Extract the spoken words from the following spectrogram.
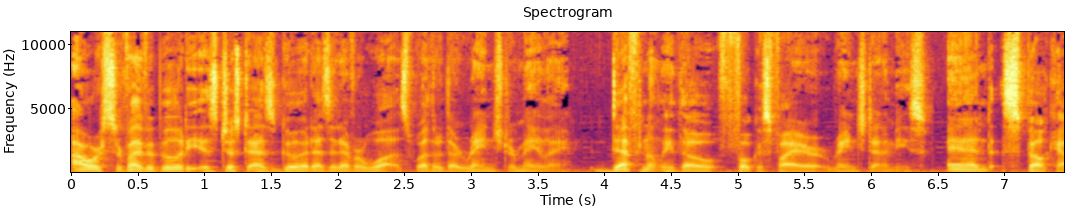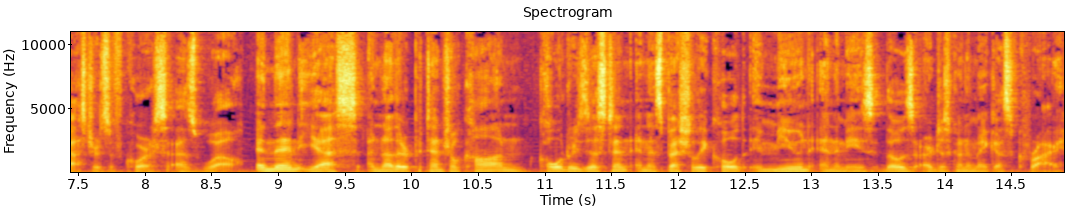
Our survivability is just as good as it ever was, whether they're ranged or melee. Definitely, though, focus fire ranged enemies. And spellcasters, of course, as well. And then, yes, another potential con cold resistant and especially cold immune enemies. Those are just going to make us cry.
